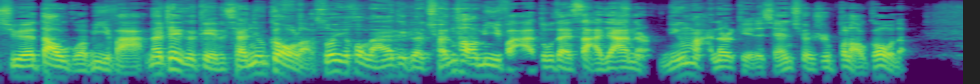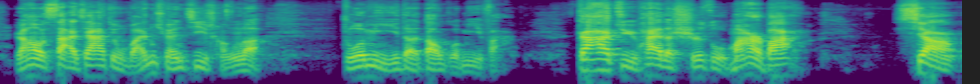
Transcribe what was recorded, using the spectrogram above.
学道果秘法，那这个给的钱就够了。所以后来这个全套秘法都在萨迦那儿，宁玛那儿给的钱确实不老够的。然后萨迦就完全继承了卓弥的道果秘法。噶举派的始祖马尔巴。向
